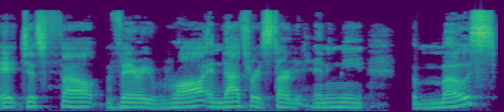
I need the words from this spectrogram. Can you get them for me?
it just felt very raw and that's where it started hitting me the most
